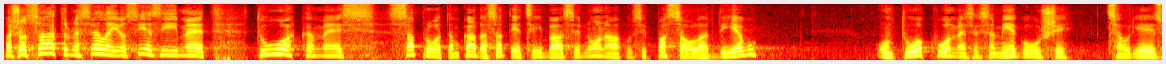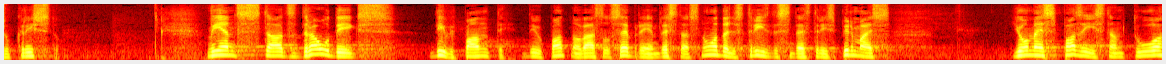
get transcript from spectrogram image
Ar šo svētdienu es vēlējos iezīmēt to, ka mēs saprotam, kādās attiecībās ir nonākusi pasaule ar Dievu un to, ko mēs esam iegūši caur Jēzu Kristu. Viens tāds draudīgs, divi panti, divi panti no vēstules ebrejiem, 10. nodaļas, 30. 31 Jo mēs pazīstam to,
